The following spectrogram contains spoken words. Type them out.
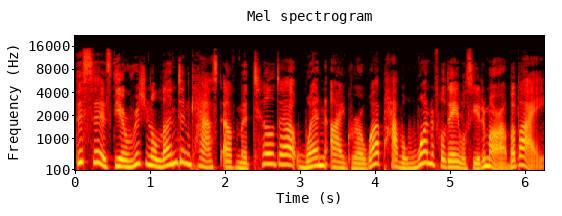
This is the original London cast of Matilda, When I Grow Up. Have a wonderful day. We'll see you tomorrow. Bye-bye.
